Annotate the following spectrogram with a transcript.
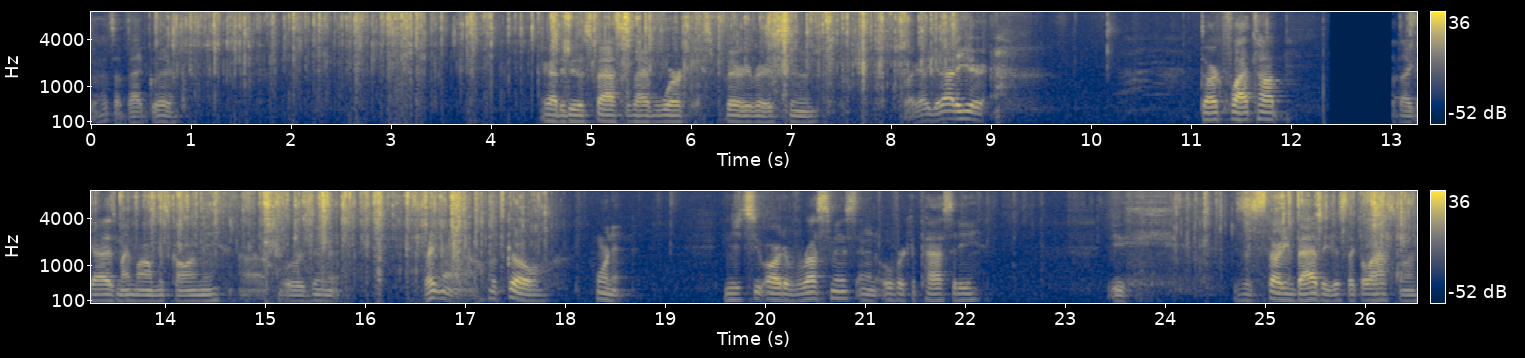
Ooh, that's a bad glare. I got to do this fast because I have work very, very soon. So I gotta get out of here. Dark flat top. That guys, my mom was calling me. Uh, we'll resume it right now. Let's go. Hornet. Ninjutsu Art of Rust Mist and an overcapacity. Eek. This is starting badly, just like the last one.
